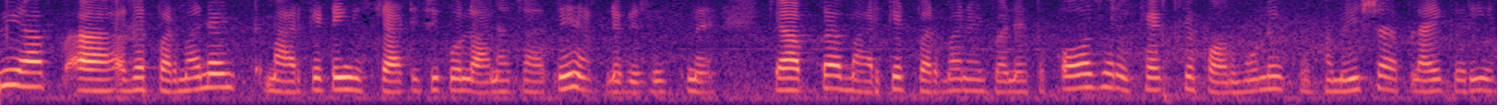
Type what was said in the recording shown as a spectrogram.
भी आप आ, अगर परमानेंट मार्केटिंग स्ट्रैटेजी को लाना चाहते हैं अपने बिज़नेस में कि आपका मार्केट परमानेंट बने तो कॉज और इफ़ेक्ट के फार्मूले को हमेशा अप्लाई करिए।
